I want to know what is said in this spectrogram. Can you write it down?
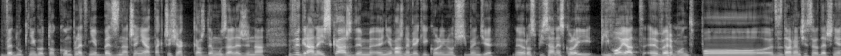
według niego to kompletnie bez znaczenia. Tak czy siak każdemu zależy na wygranej z każdym, e, nieważne w jakiej kolejności będzie rozpisane. Z kolei Piwojat Vermont, po... pozdrawiam Cię serdecznie,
